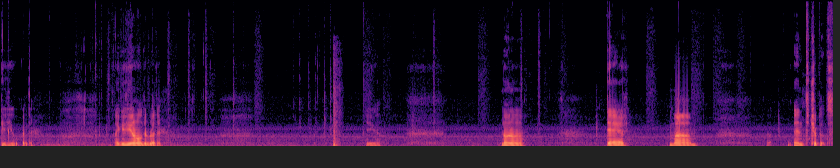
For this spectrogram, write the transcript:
Give you a brother. I give you an older brother. Here you go. No, no, no. Dad, mom, and triplets.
